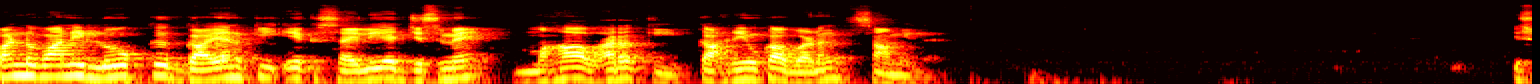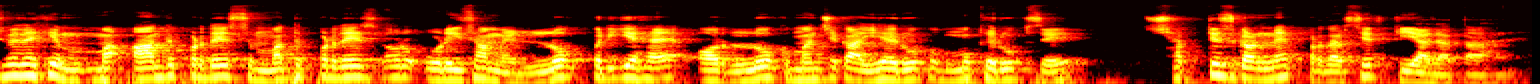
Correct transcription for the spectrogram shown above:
पंडवानी लोक गायन की एक शैली है जिसमें महाभारत की कहानियों का वर्णन शामिल है। इसमें देखिए आंध्र प्रदेश, मध्य प्रदेश और उड़ीसा में लोकप्रिय है और लोकमंच का यह रूप मुख्य रूप से छत्तीसगढ़ में प्रदर्शित किया जाता है।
